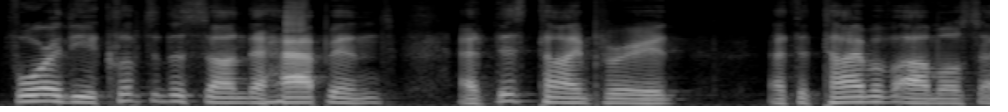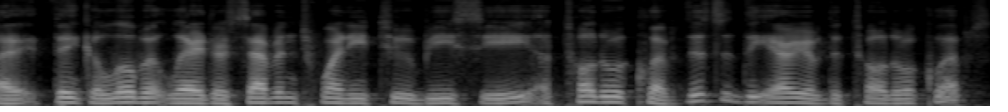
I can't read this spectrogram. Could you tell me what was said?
for the eclipse of the sun that happened at this time period, at the time of Amos, I think a little bit later, 722 BC, a total eclipse. This is the area of the total eclipse.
